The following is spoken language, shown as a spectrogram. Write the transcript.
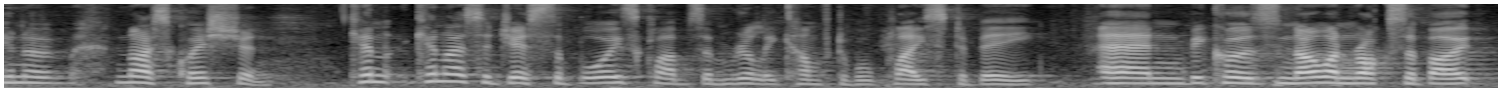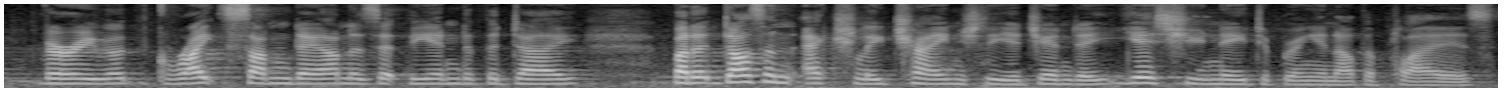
You know, nice question. Can, can I suggest the boys' club's a really comfortable place to be? And because no one rocks the boat, very great sundowners at the end of the day, but it doesn't actually change the agenda. Yes, you need to bring in other players,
